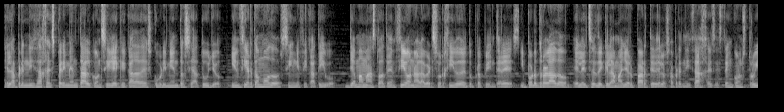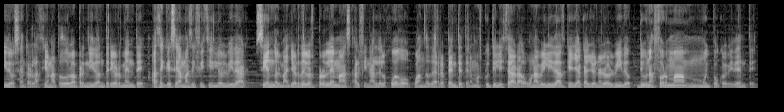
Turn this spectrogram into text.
El aprendizaje experimental consigue que cada descubrimiento sea tuyo, y en cierto modo significativo, llama más tu atención al haber surgido de tu propio interés. Y por otro lado, el hecho de que la mayor parte de los aprendizajes estén construidos en relación a todo lo aprendido anteriormente hace que sea más difícil de olvidar, siendo el mayor de los problemas al final del juego, cuando de repente tenemos que utilizar alguna habilidad que ya cayó en el olvido de una forma muy poco evidente.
